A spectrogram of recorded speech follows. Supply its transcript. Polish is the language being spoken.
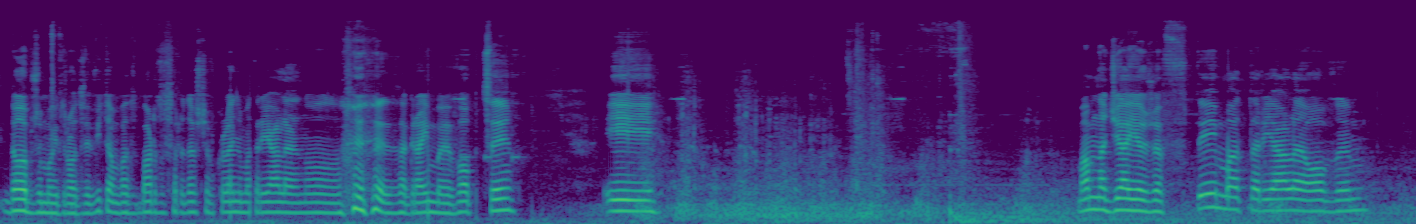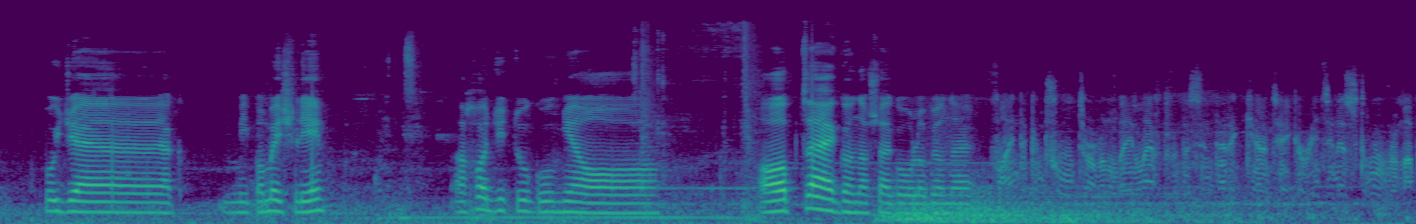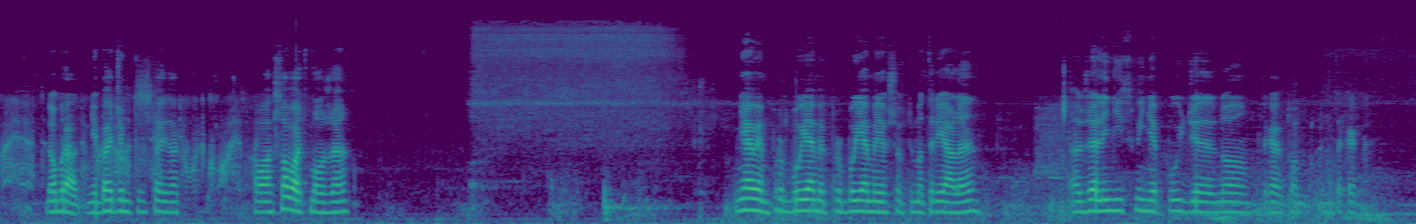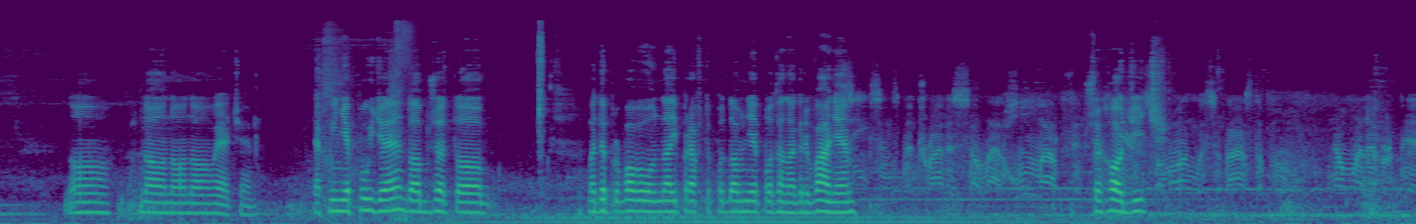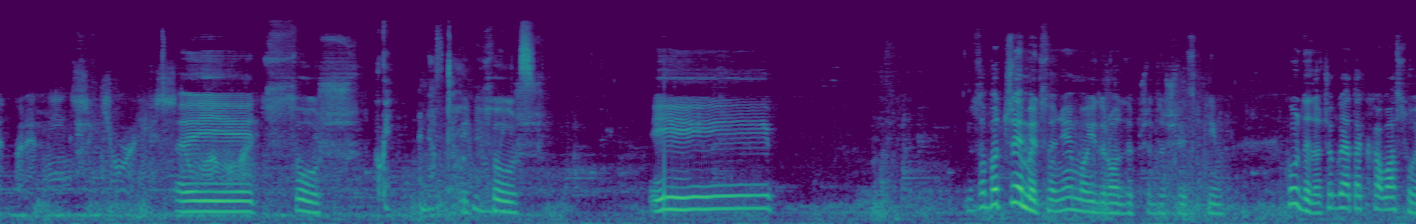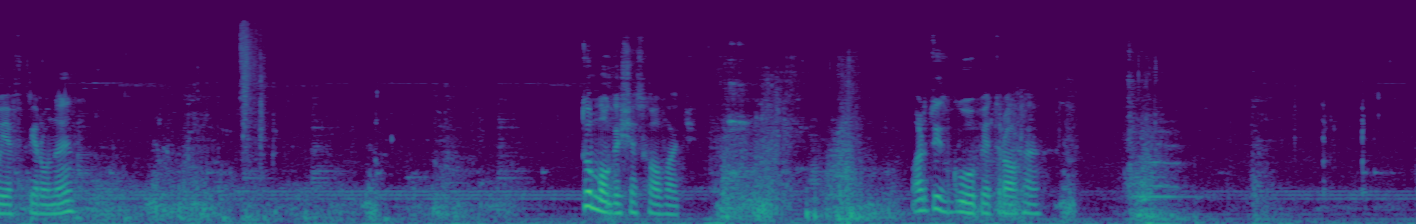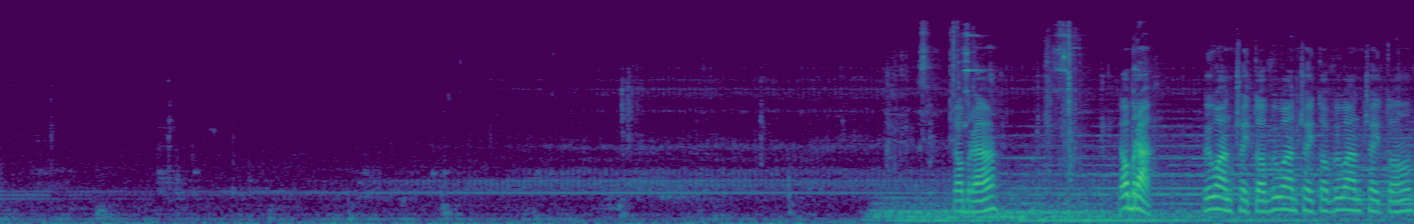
Dobrze, moi drodzy, witam was bardzo serdecznie w kolejnym materiale, no zagrajmy w obcy i mam nadzieję, że w tym materiale owym pójdzie jak mi pomyśli, a chodzi tu głównie o, o obcego naszego ulubionego. Dobra, nie będziemy tutaj tak hałasować może. Nie wiem, próbujemy, próbujemy jeszcze w tym materiale. A Jeżeli nic mi nie pójdzie, no tak jak tak jak no, no, no, no, wiecie. Jak mi nie pójdzie dobrze, to będę próbował najprawdopodobniej poza nagrywaniem Simpson's i cóż, I cóż. I zobaczymy, co nie, moi drodzy, przede wszystkim. Kurde, dlaczego ja tak hałasuję w pieruny? Tu mogę się schować. Ale tu jest głupie trochę. Dobra. Dobra. Wyłączaj to, wyłączaj to, wyłączaj to.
